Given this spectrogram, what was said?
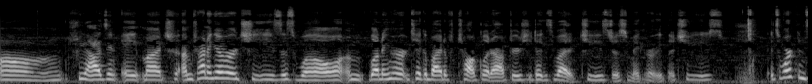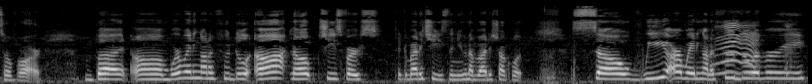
um, she hasn't ate much. I'm trying to give her cheese as well. I'm letting her take a bite of chocolate after she takes a bite of cheese just to make her eat the cheese. It's working so far. But, um, we're waiting on a food del- Ah, nope, cheese first. Take a bite of cheese, then you can have a bite of chocolate. So, we are waiting on a food delivery.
